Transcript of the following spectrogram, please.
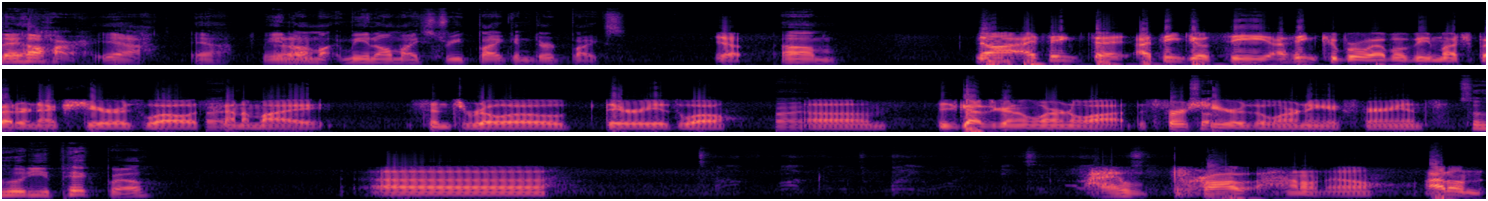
They are, yeah, yeah. Me and So- all my me and all my street bike and dirt bikes. Yep. Um, No, I think that I think you'll see. I think Cooper Webb will be much better next year as well. It's kind of my Cianciarulo theory as well. Um, these guys are going to learn a lot. This first year is a learning experience. so who do you pick, bro? Uh, I prob I don't know. I don't.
